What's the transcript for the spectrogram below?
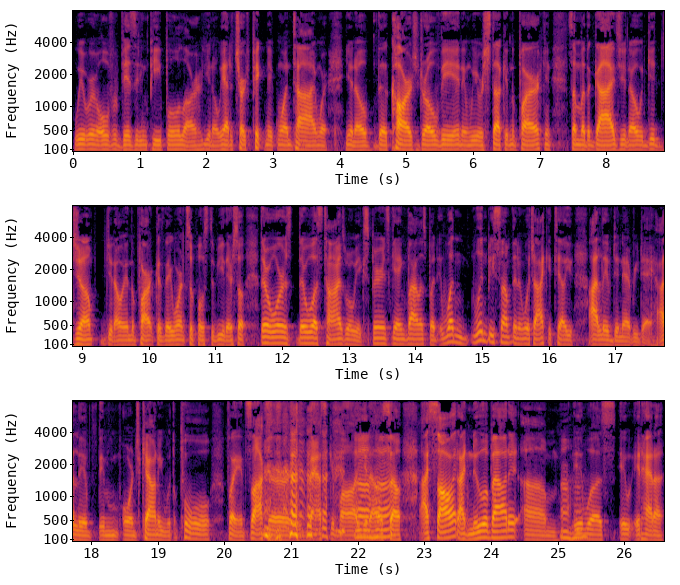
we were over visiting people, or you know, we had a church picnic one time where you know the cars drove in and we were stuck in the park, and some of the guys, you know, would get jumped, you know, in the park because they weren't supposed to be there. So there was there was times where we experienced gang violence, but it wasn't wouldn't be something in which I could tell you I lived in every day. I lived in Orange County with a pool, playing soccer, and basketball, you know. So I saw it, I knew about it. Um, It was it, it had a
